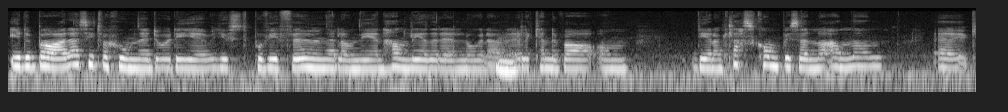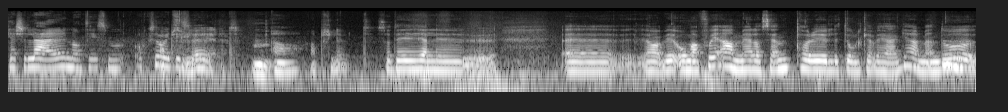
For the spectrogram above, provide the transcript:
Är det bara situationer då det är just på VFU eller om det är en handledare eller någon? Mm. Eller kan det vara om det är någon klasskompis eller någon annan eh, kanske lärare någonting som också varit? Absolut. Mm. Ja, absolut. Så det gäller ju... Eh, ja, och man får ju anmäla, sen tar det ju lite olika vägar men då Mm.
